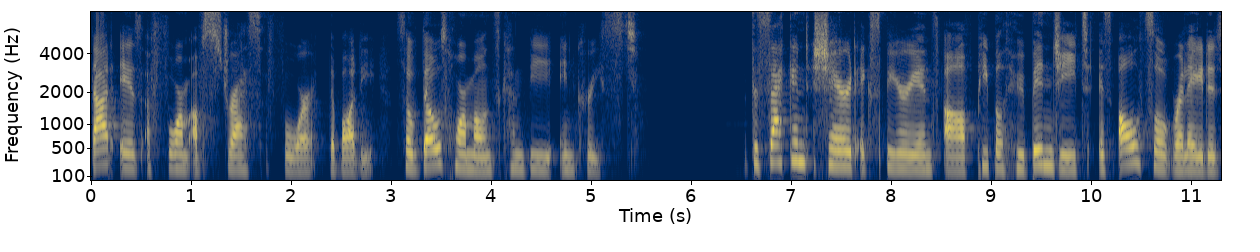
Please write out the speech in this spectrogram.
that is a form of stress for the body. So those hormones can be increased. The second shared experience of people who binge eat is also related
